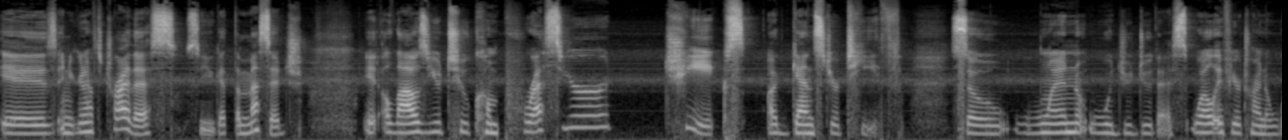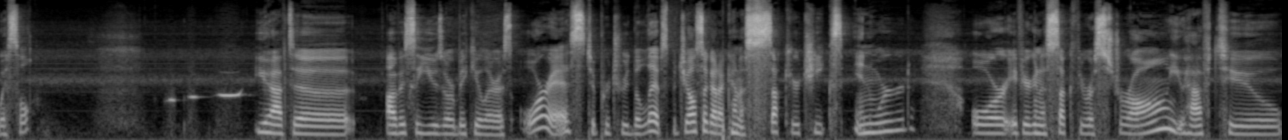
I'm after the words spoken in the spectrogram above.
is, and you're going to have to try this so you get the message, it allows you to compress your cheeks against your teeth. So when would you do this? Well, if you're trying to whistle, you have to obviously use orbicularis oris to protrude the lips, but you also got to kind of suck your cheeks inward. Or if you're going to suck through a straw, you have to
